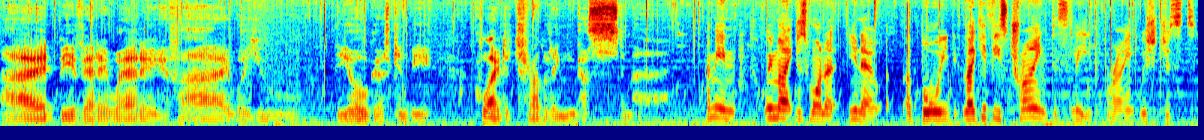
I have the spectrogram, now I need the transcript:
I'd be very wary if I were you. The ogres can be quite a troubling customer. I mean, we might just want to, you know, avoid. Like, if he's trying to sleep, right? We should just,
